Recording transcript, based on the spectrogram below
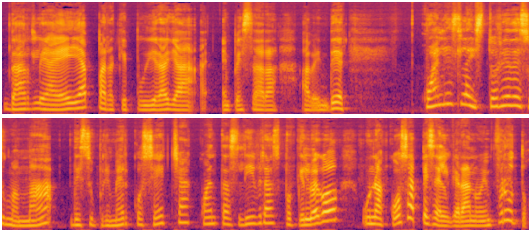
darle a ella para que pudiera ya empezar a, a vender. ¿Cuál es la historia de su mamá, de su primer cosecha? ¿Cuántas libras? Porque luego una cosa pesa el grano en fruto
